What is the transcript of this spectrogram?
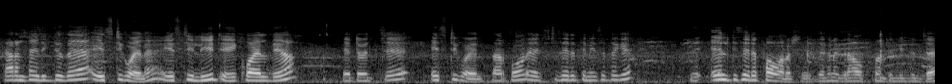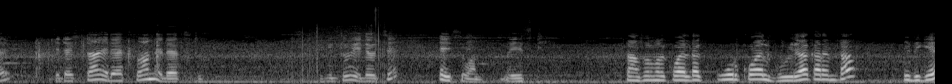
কারেন্টটা এদিক দিয়ে যায় এসটি কয়েল হ্যাঁ? এসটি লিড এই কয়েল দেওয়া এটা হচ্ছে এসটি কয়েল তারপর এসটি সাইডের নিচে থেকে এলটি সাইডে পাওয়ার আসে, যেখানে গ্রাহক প্রান্তে বিদ্যুৎ যায়, এটা একটা, এটা এক্স ওয়ান এটা এক্স টু কিন্তু এটা হচ্ছে এইচ ওয়ান এসটি ট্রান্সফরমার কয়েলটা কোর কয়েল ঘুরা কারেন্টটা এদিকে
